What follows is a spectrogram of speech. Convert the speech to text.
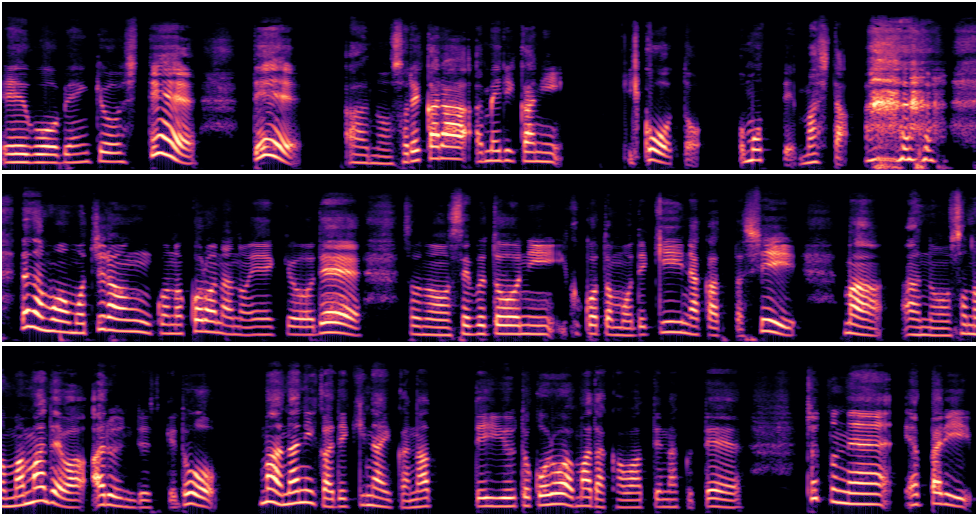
英語を勉強して、で、あの、それからアメリカに行こうと思ってました。ただもうもちろんこのコロナの影響で、そのセブ島に行くこともできなかったし、まあ、あの、そのままではあるんですけど、まあ何かできないかなっていうところはまだ変わってなくて、ちょっとね、やっぱり、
